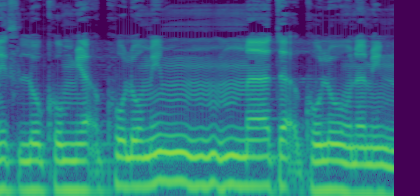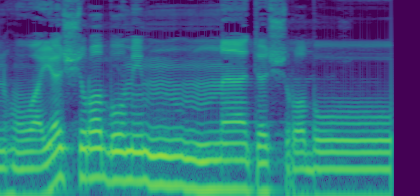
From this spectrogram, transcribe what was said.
مثلكم يأكل مما تأكلون منه ويشرب مما تشربون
